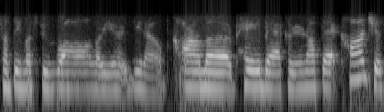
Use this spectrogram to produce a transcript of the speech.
something must be wrong, or you, you know, karma or payback, or you're not that conscious.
